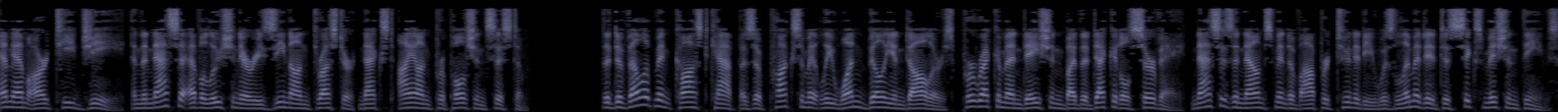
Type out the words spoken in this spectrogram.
MMRTG, and the NASA Evolutionary Xenon Thruster ion propulsion system. The development cost cap is approximately $1 billion, per recommendation by the Decadal Survey. NASA's announcement of opportunity was limited to six mission themes.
